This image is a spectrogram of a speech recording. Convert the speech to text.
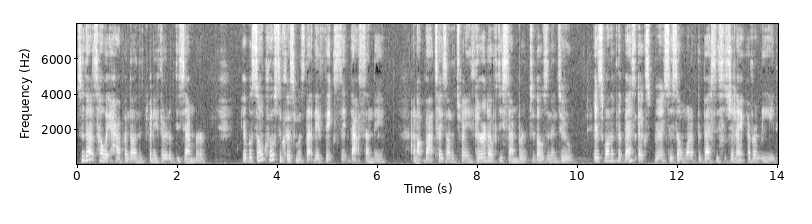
So that's how it happened on the 23rd of December. It was so close to Christmas that they fixed it that Sunday. I got baptized on the 23rd of December 2002. It's one of the best experiences and one of the best decisions I ever made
